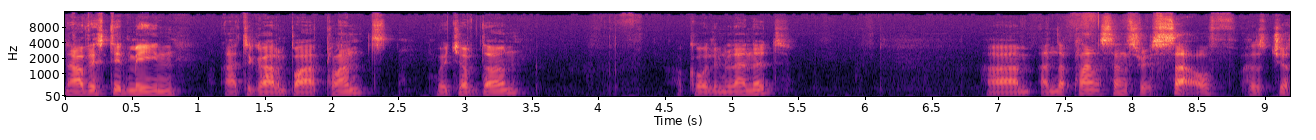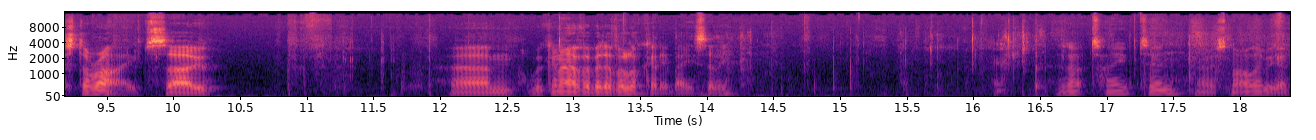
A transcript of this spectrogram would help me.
now this did mean I had to go out and buy a plant, which I've done. I called him Leonard. Um, and the plant sensor itself has just arrived, so um, we're going to have a bit of a look at it basically. Is that taped in? No, it's not. Oh, there we go.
